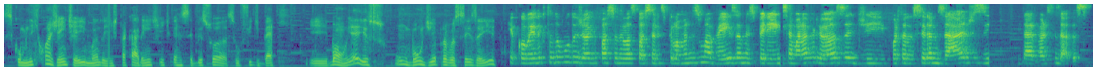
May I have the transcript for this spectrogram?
se comunique com a gente aí, manda, a gente tá carente, a gente quer receber sua, seu feedback. E, bom, e é isso. Um bom dia para vocês aí. Recomendo que todo mundo jogue Passando pelas Passagens pelo menos uma vez. É uma experiência maravilhosa de fortalecer amizades e dar várias risadas.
